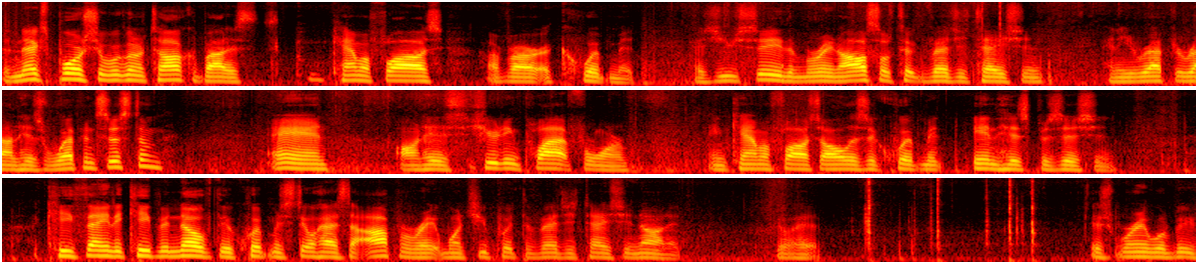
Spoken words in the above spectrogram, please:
The next portion we're going to talk about is camouflage of our equipment. As you see, the Marine also took vegetation and he wrapped around his weapon system and on his shooting platform and camouflage all his equipment in his position. A key thing to keep in note, the equipment still has to operate once you put the vegetation on it. Go ahead. This Marine would be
